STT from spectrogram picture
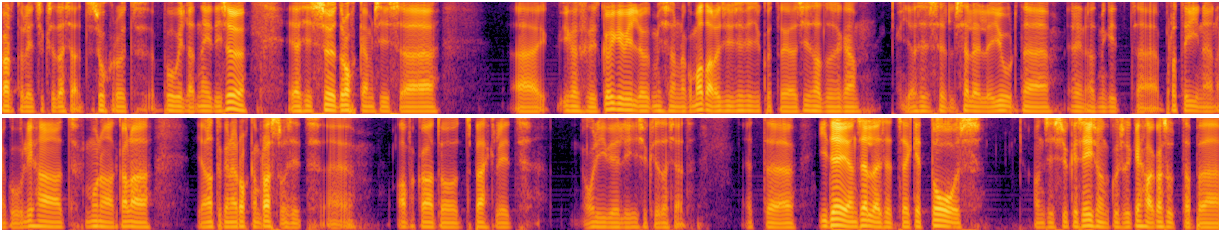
kartulid, niisugused asjad, suhkrud, puuviljad, neid ei söö, ja siis sööd rohkem siis äh, äh, igasuguseid köögivilju, mis on nagu madala süsivesikute sisaldusega, ja siis sellele juurde erinevad mingid äh, proteiine nagu lihad, munad, kala ja natukene rohkem rasvasid äh,, avokaadod, pähklid, oliiviõli, niisugused asjad. et äh, idee on selles, et see ketoos on siis niisugune seisund, kus su keha kasutab äh,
